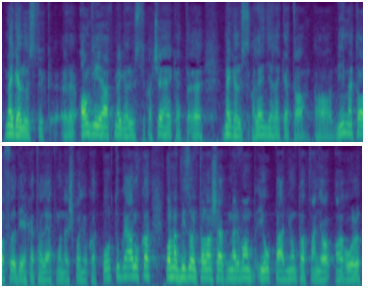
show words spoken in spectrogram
megelőztük Angliát, megelőztük a cseheket, megelőztük a lengyeleket, a, a német alföldieket, ha lehet mondani, a spanyokat, portugálokat. Vannak bizonytalanságok, mert van jó pár nyomtatvány, ahol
